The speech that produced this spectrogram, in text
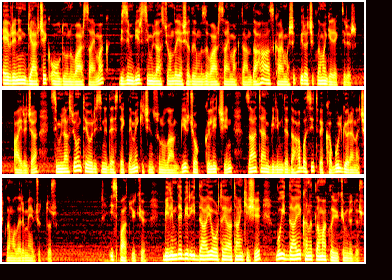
Evrenin gerçek olduğunu varsaymak, bizim bir simülasyonda yaşadığımızı varsaymaktan daha az karmaşık bir açıklama gerektirir. Ayrıca simülasyon teorisini desteklemek için sunulan birçok glitch'in zaten bilimde daha basit ve kabul gören açıklamaları mevcuttur ispat yükü. Bilimde bir iddiayı ortaya atan kişi bu iddiayı kanıtlamakla yükümlüdür.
